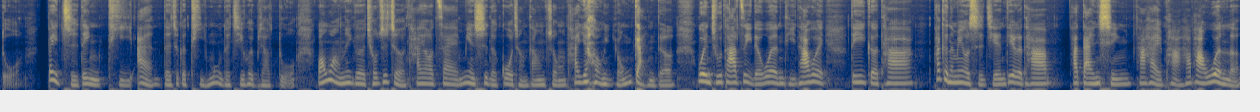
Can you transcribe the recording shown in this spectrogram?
多。被指定提案的这个题目的机会比较多，往往那个求职者他要在面试的过程当中，他要勇敢的问出他自己的问题。他会第一个他他可能没有时间，第二个他他担心，他害怕，他怕问了。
